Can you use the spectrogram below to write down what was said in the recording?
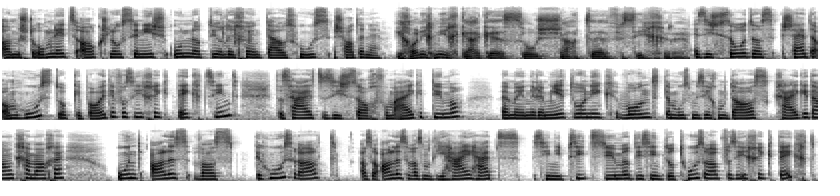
am Stromnetz angeschlossen ist und natürlich könnte auch das Haus Schaden nehmen. Wie kann ich mich gegen so Schäden versichern? Es ist so, dass Schäden am Haus durch die Gebäudeversicherung gedeckt sind. Das heißt, es ist Sache vom Eigentümer. Wenn man in einer Mietwohnung wohnt, dann muss man sich um das keine Gedanken machen. Und alles, was der Hausrat, also alles, was man die hat, seine Besitztümer, die sind durch die Hausratversicherung gedeckt.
